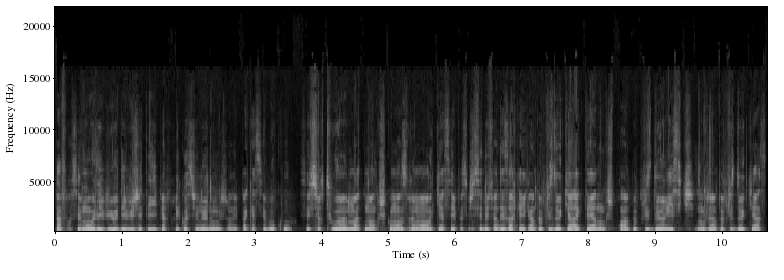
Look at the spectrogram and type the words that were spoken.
Pas forcément au début. Au début, j'étais hyper précautionneux, donc j'en ai pas cassé beaucoup. C'est surtout euh, maintenant que je commence vraiment à en casser parce que j'essaie de faire des arcs avec un peu plus de caractère, donc je prends un peu plus de risques, donc j'ai un peu plus de casse.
